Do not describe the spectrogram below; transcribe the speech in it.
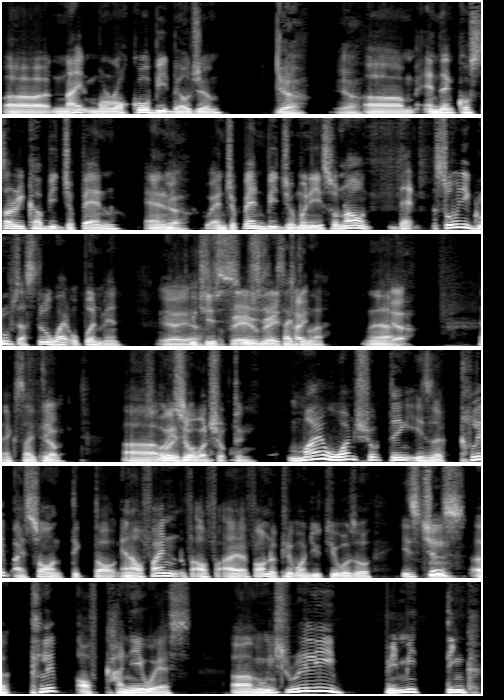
uh, night Morocco beat Belgium, Yeah. Yeah. um, and then Costa Rica beat Japan, and Yeah. and Japan beat Germany. So now that so many groups are still wide open, man, Yeah. Yeah. which is very which is very exciting, lah. Yeah, Yeah. exciting. Yep. Uh, So okay, what's so your one shiok thing? my one shiok thing is a clip I saw on TikTok, and I'll find I'll, I found a clip on YouTube also. It's Hmm. just a clip of Kanye West, um, Mhm. which really made me think,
